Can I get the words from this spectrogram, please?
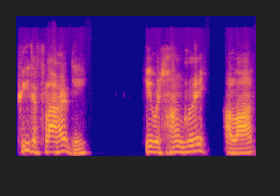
Peter Flaherty. He was hungry a lot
